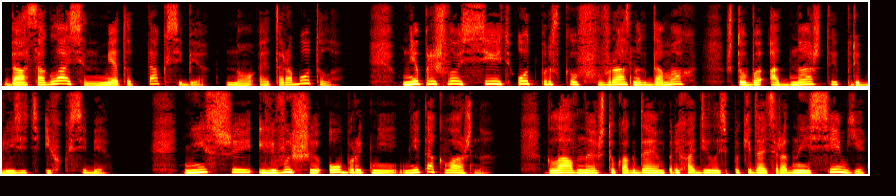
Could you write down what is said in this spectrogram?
«Да, согласен, метод так себе, но это работало. Мне пришлось сеять отпрысков в разных домах, чтобы однажды приблизить их к себе. Низшие или высшие оборотни не так важно. Главное, что когда им приходилось покидать родные семьи,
